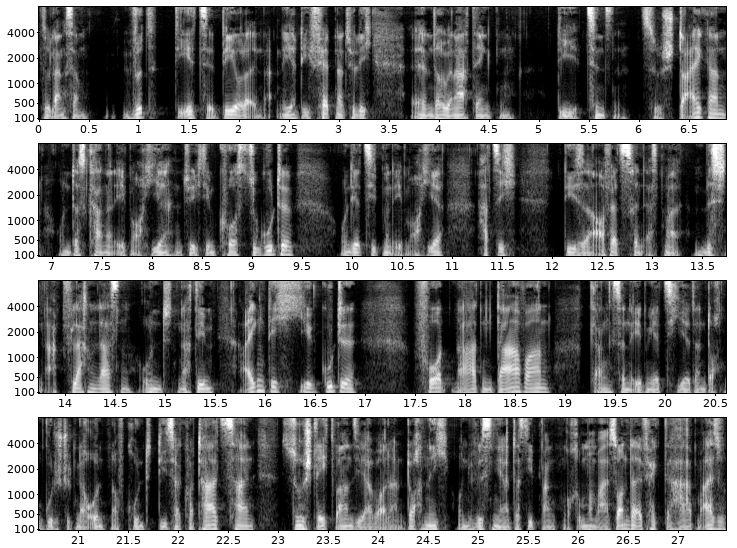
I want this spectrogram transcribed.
so langsam wird die EZB oder eher die FED natürlich ähm, darüber nachdenken, die Zinsen zu steigern. Und das kam dann eben auch hier natürlich dem Kurs zugute. Und jetzt sieht man eben auch hier hat sich dieser Aufwärtstrend erstmal ein bisschen abflachen lassen. Und nachdem eigentlich hier gute Vordaten da waren, gang es dann eben jetzt hier dann doch ein gutes Stück nach unten aufgrund dieser Quartalszahlen. So schlecht waren sie aber dann doch nicht. Und wir wissen ja, dass die Banken auch immer mal Sondereffekte haben. Also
